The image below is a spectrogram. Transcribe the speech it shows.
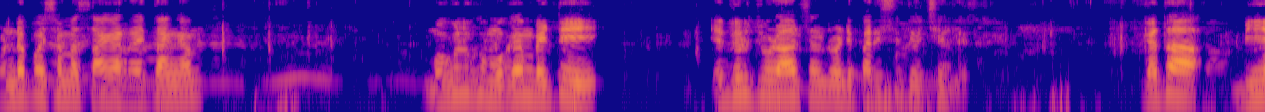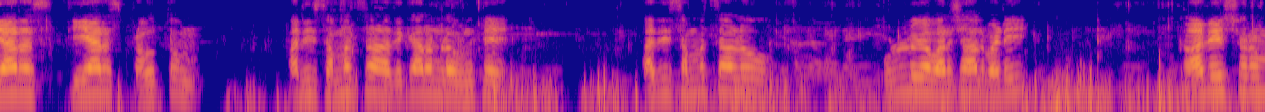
కొండపోశమ్మ సాగర్ రైతాంగం మొగులకు ముఖం పెట్టి ఎదురు చూడాల్సినటువంటి పరిస్థితి వచ్చింది. గత బీఆర్ఎస్ టీఆర్ఎస్ ప్రభుత్వం పది సంవత్సరాల అధికారంలో ఉంటే పది సంవత్సరాలు ఫుల్గా వర్షాలు పడి కాళేశ్వరం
